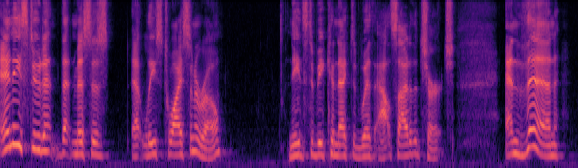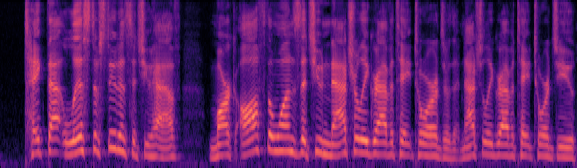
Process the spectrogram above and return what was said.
any student that misses at least twice in a row needs to be connected with outside of the church. And then take that list of students that you have, mark off the ones that you naturally gravitate towards or that naturally gravitate towards you,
